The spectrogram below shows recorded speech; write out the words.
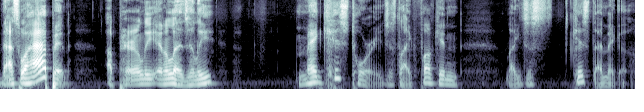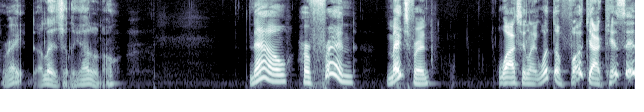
that's what happened. Apparently and allegedly, Meg kissed Tory. Just like fucking like just kissed that nigga, right? Allegedly. I don't know. Now her friend, Meg's friend, watching like, what the fuck, y'all kissing?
